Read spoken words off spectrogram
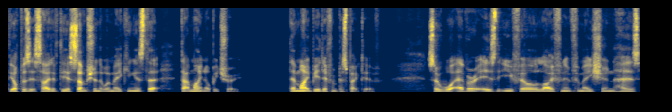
The opposite side of the assumption that we're making is that that might not be true. There might be a different perspective. So, whatever it is that you feel life and information has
